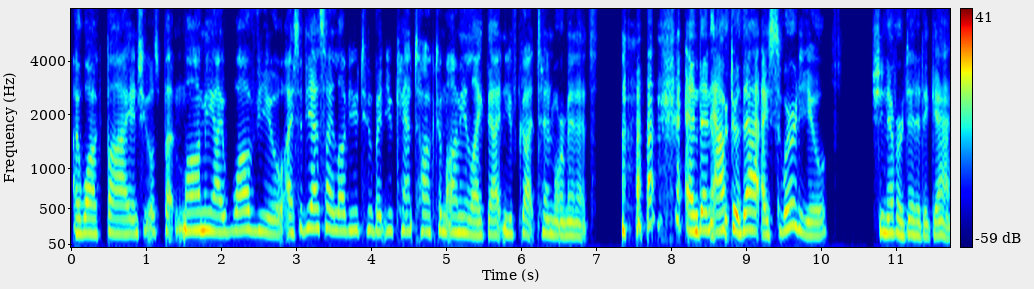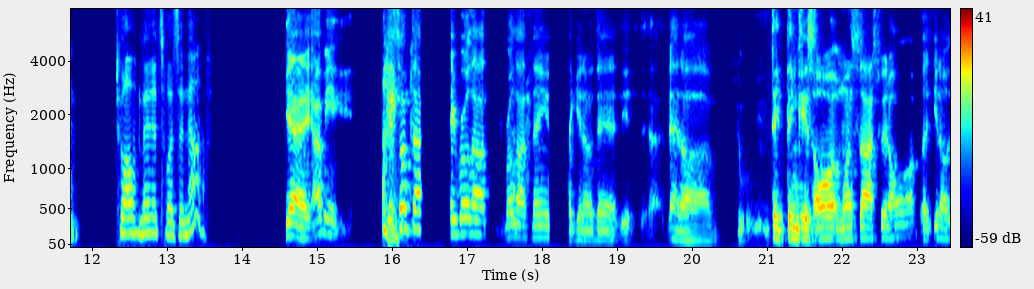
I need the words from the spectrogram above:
I walked by and she goes, But mommy, I love you. I said, Yes, I love you too, but you can't talk to mommy like that. And you've got 10 more minutes. and then after that, I swear to you, she never did it again. 12 minutes was enough. Yeah. I mean, yeah, sometimes they roll out, roll out things like, you know, that, that, uh, they think it's all one size fit all, but you know,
